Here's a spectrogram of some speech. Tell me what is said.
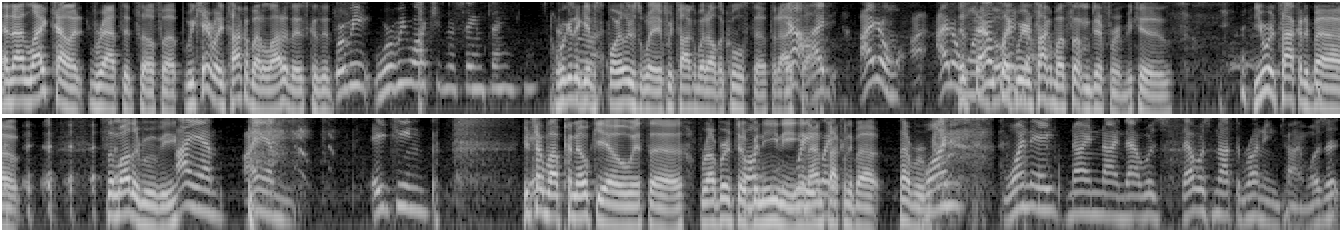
and I liked how it wrapped itself up. We can't really talk about a lot of this because it's Were we were we watching the same thing? we're gonna give I- spoilers away if we talk about all the cool stuff that I Yeah, saw. I I don't I, I don't. it sounds like we were talking about something different because you were talking about some other movie. I am I am eighteen. You're talking about Pinocchio with uh, Roberto Well, Benigni, wait, and I'm wait. talking about not One one eight nine nine. That was that was not the running time, was it?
